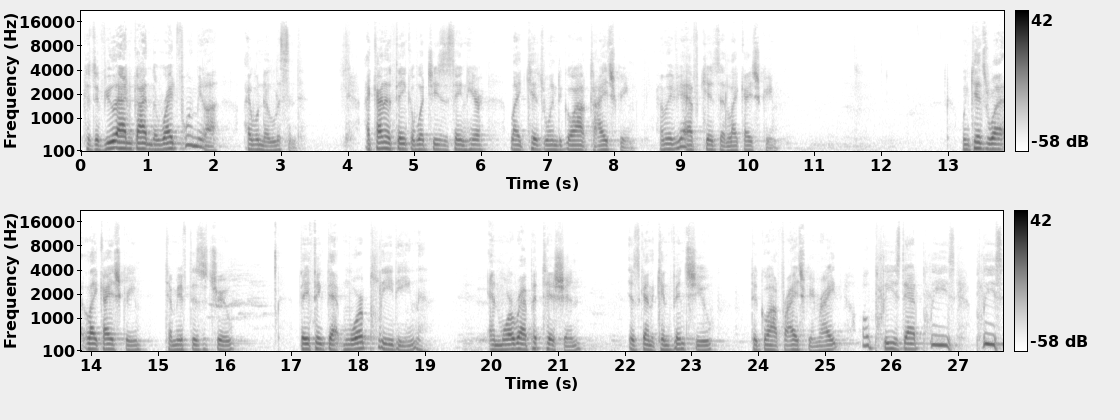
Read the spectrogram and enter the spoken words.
Because if you hadn't gotten the right formula, I wouldn't have listened. I kind of think of what Jesus is saying here like kids wanting to go out to ice cream. How many of you have kids that like ice cream? When kids like ice cream, tell me if this is true, they think that more pleading and more repetition is going to convince you to go out for ice cream, right? Oh, please, Dad, please, please.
